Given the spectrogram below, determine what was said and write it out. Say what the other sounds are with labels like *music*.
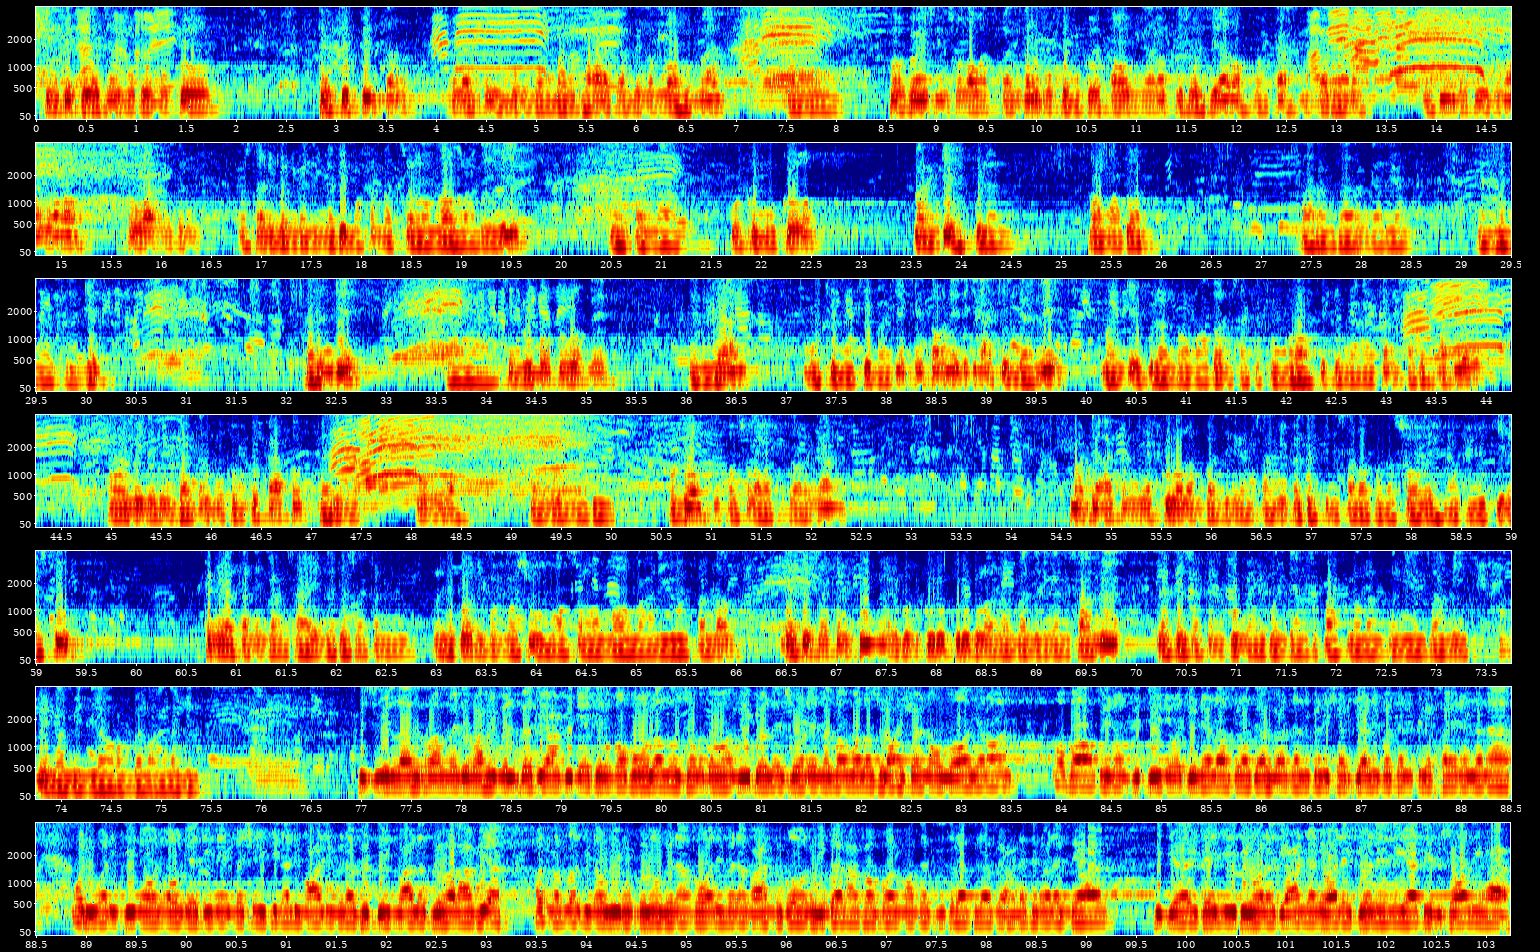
sing belajar muga-muga dadi pinter oleh ilmu ingkang manfaat. Amin Allahumma. Amin Pokoknya sing sholawat banter muga-muga tahun ngarep bisa ziarah Makkah Mukarramah Madinatul Munawwarah sowan enten ngersanipun Kanjeng Nabi Muhammad sallallahu alaihi wasallam. Muga-muga mangke bulan Ramadan sarang-sarang kalian gandrung ngaji nggih. Bareng nggih? Nah, sing lumuk-lumuk deh jenengan mugi-mugi mangke ketone niki agendane mangke bulan Ramadan saged umroh ditunggangaken saged hasil. Amin. Sing banter muga-muga katut bareng umroh gandrung nabi monggo kita selawat sesarengan. Mada akan niat kula lan panjenengan sami kados dini salafun soleh mugi-mugi estu. Keniatan ingkang sae dadosaken ridhonipun Rasulullah sallallahu alaihi wasallam dadosaken bunga ibun guru-guru kula lan panjenengan sami. Dadosaken bunga ibun tiang sepah kula lan panjenengan sami. Amin amin ya rabbal alamin. Bismillahirrahmanirrahim. Al-Fatiha biniyatil qabul Allah alaihi wa nama wala sulh syai'an zahiran wa batinan fid din wa dunya al-akhirah dafa'atan li kulli syarr jalibatan li kulli khairin lana wa li walidina wa li awliyadina al-mashayikhina li mu'allimina fid din wa ala wal afiyah أن الله ينور قلوبنا قوالبنا مع النقوة والهدى العفاف والمعتد سلام بلا محنة ولا امتحان. بجاه سيدي ونجعلنا على كل نيات صالحة.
